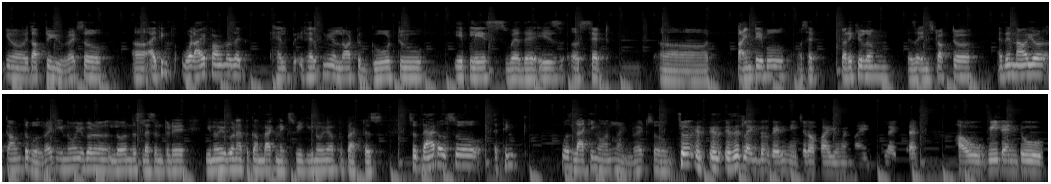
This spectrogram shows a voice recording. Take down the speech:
you know, it's up to you, right? So, uh, I think what I found was that help, it helped me a lot to go to a place where there is a set, uh, timetable, a set curriculum, there's an instructor, and then now you're accountable, right? You know you're going to learn this lesson today. You know you're going to have to come back next week. You know you have to practice. So that also, I think, was lacking online, right? So, so is, is, is it like the very nature of our human mind, like that, how we tend to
